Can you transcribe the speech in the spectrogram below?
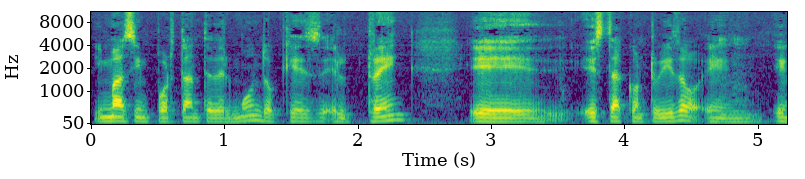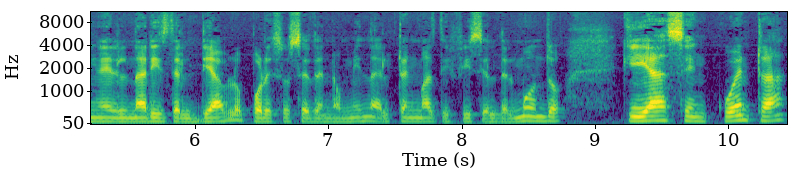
y más importante del mundo, que es el tren. Eh, está construido en, en, el nariz del diablo, por eso se denomina el tren más difícil del mundo, que ya se encuentra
